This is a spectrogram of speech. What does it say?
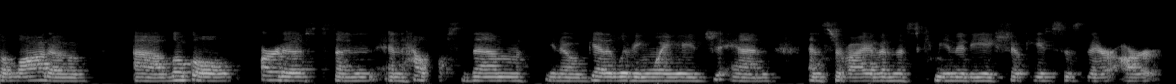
a lot of uh, local artists and and helps them you know get a living wage and and survive in this community showcases their art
